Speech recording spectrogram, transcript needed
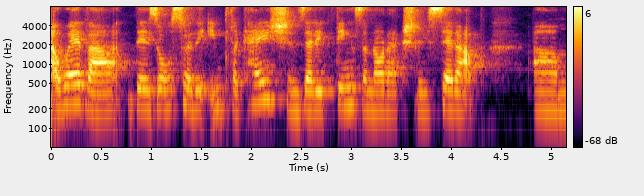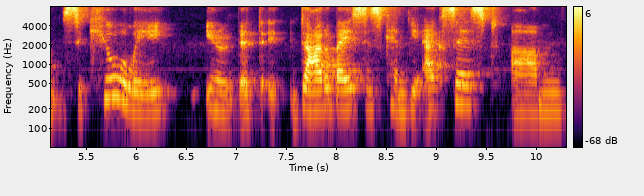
However, there's also the implications that if things are not actually set up um, securely, you know, that databases can be accessed um,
